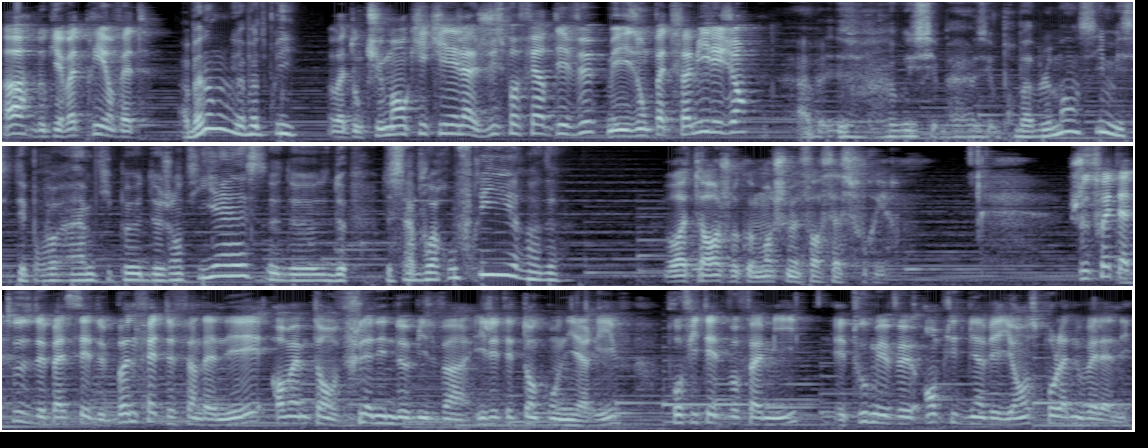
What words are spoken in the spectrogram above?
Ah, donc y a pas de prix en fait. Ah bah non, y a pas de prix. Ouais, donc tu m'as enquiquiné là juste pour faire des vœux. Mais ils ont pas de famille, les gens? Ah bah, euh, oui, bah, probablement si, mais c'était pour un petit peu de gentillesse, de, de, de savoir offrir. de- Bon, attends, je recommence, je me force à sourire. Je vous souhaite à tous de passer de bonnes fêtes de fin d'année. En même temps, vu l'année 2020, il était temps qu'on y arrive. Profitez de vos familles et tous mes vœux emplis de bienveillance pour la nouvelle année.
